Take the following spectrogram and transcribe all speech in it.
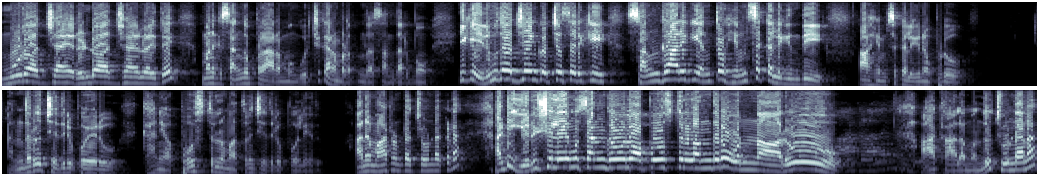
మూడో అధ్యాయం రెండో అధ్యాయంలో అయితే మనకి సంఘ ప్రారంభం గురించి కనబడుతుంది ఆ సందర్భం. ఇక ఎనిమిదో అధ్యాయంకి వచ్చేసరికి సంఘానికి ఎంతో హింస కలిగింది. ఆ హింస కలిగినప్పుడు అందరూ చెదిరిపోయారు కానీ అపోస్తులు మాత్రం చెదిరిపోలేదు. అనే మాట ఉంటుంది చూడండి అక్కడ. అంటే ఎరుషలేము సంఘంలో అపోస్తులందరూ ఉన్నారు. ఆ కాలమందు చూడానా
